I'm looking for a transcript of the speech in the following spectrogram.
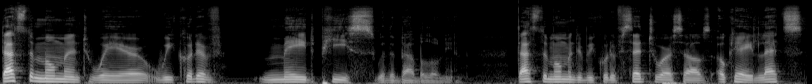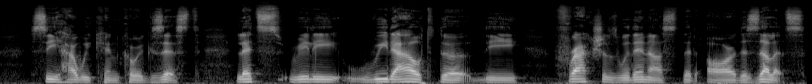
That's the moment where we could have made peace with the Babylonian. That's the moment that we could have said to ourselves, okay, let's see how we can coexist. Let's really weed out the the fractions within us that are the zealots,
